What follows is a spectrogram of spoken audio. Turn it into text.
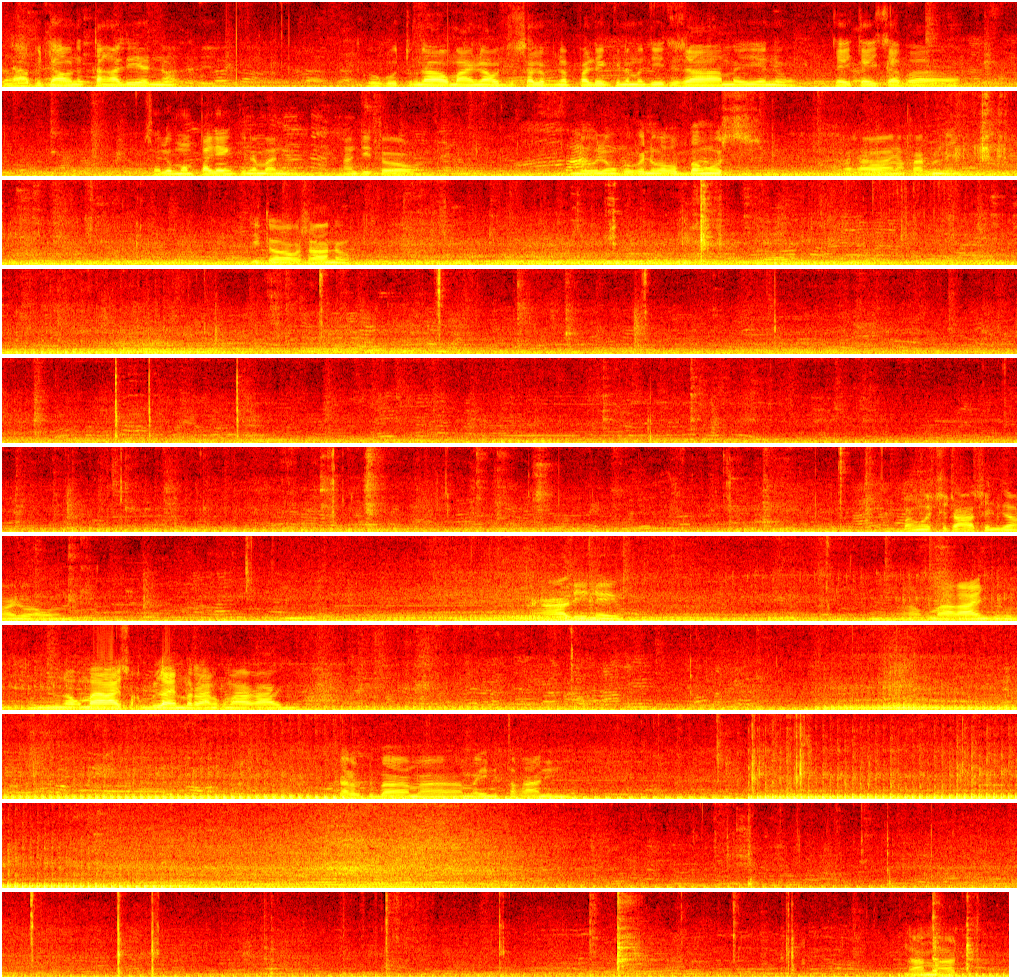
Inabot na ako ng tanghalian, no. Gugutom na ako, kumain na ako dito sa loob ng palengke naman dito sa may ano, taytay sa pa, sa lumang palengke naman. Nandito ako. Inulong ko, kinuha ko bangus. Nakasawa ng karne. Dito ako sa ano. Bangus sa taas sinigang ano ako. Nangali na eh. Hmm, ako kumakain dun. Hindi na ako kumakain sa kabila, eh, marami kumakain. Sarap diba, ma mainit na kanin. Salamat.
